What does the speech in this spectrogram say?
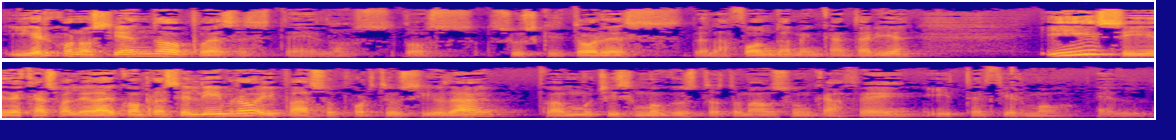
y ir conociendo pues este, los, los suscriptores de la fonda, me encantaría. Y si de casualidad compras el libro y paso por tu ciudad, con muchísimo gusto tomamos un café y te firmo el,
